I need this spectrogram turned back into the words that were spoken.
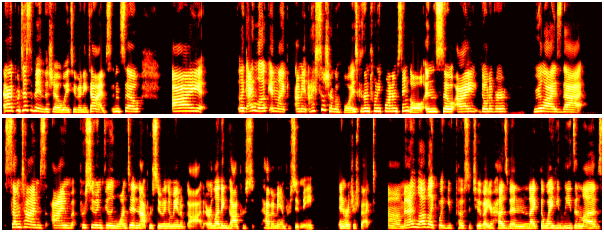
And I participate in the show way too many times, and so I like I look and like I mean I still struggle with boys because I'm 24 and I'm single, and so I don't ever realize that sometimes I'm pursuing feeling wanted, not pursuing a man of God or letting God have a man pursue me. In retrospect, um, and I love like what you've posted too about your husband, like the way he leads and loves,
